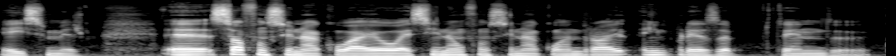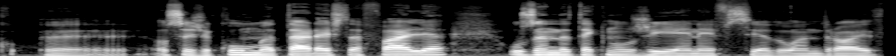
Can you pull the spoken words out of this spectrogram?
É isso mesmo. Uh, só funcionar com o iOS e não funcionar com o Android, a empresa pretende, uh, ou seja, colmatar esta falha usando a tecnologia NFC do Android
